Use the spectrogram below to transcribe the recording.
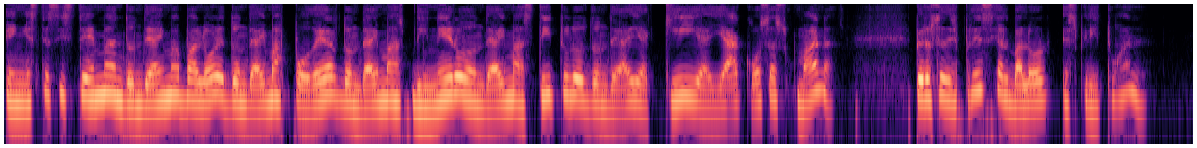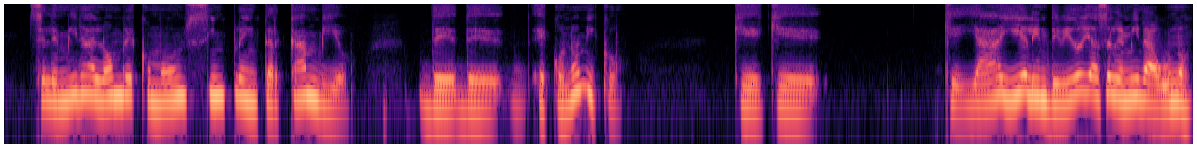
En este sistema en donde hay más valores, donde hay más poder, donde hay más dinero, donde hay más títulos, donde hay aquí y allá cosas humanas. Pero se desprecia el valor espiritual. Se le mira al hombre como un simple intercambio de, de económico que, que, que ya ahí el individuo ya se le mira a unos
